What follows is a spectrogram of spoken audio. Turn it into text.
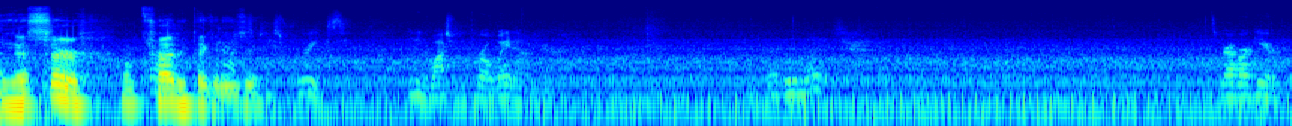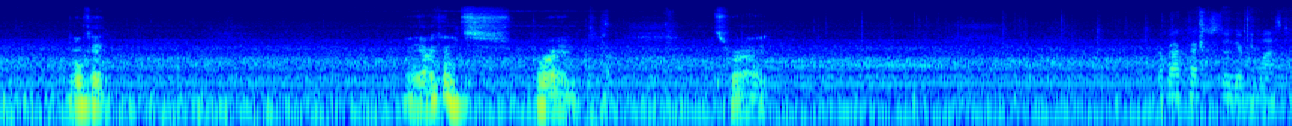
Yes, sir. I'll oh, try to take it God, easy. This place reeks. I need to watch what you throw away down here. Let's grab our gear. Okay. Oh, Yeah, I can sprint. That's right. Our backpacks are still here from last time.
